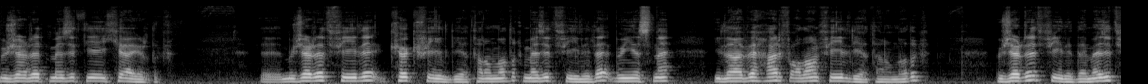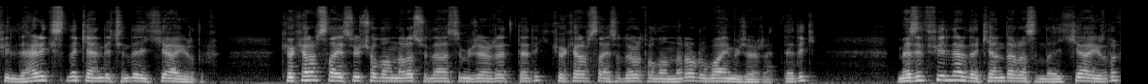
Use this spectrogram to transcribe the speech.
mücerret mezit diye ikiye ayırdık. E, mücerret fiili kök fiil diye tanımladık. Mezit fiili de bünyesine ilave harf alan fiil diye tanımladık. Mücerret fiili de mezit fiili de her ikisini de kendi içinde ikiye ayırdık. Kök harf sayısı 3 olanlara sülasi mücerret dedik. Kök harf sayısı 4 olanlara rubai mücerret dedik. Mezit fiiller de kendi arasında ikiye ayırdık.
